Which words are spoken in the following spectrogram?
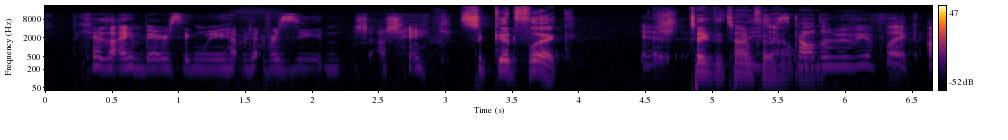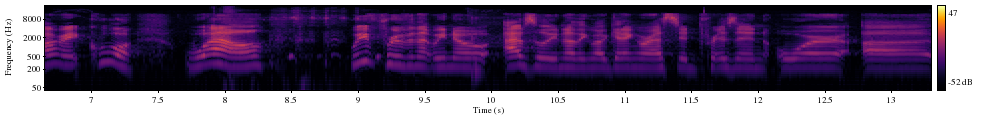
because I embarrassingly have never seen Shawshank. It's a good flick. It, take the time you for just that called one. the movie a flick. All right, cool. Well, we've proven that we know absolutely nothing about getting arrested, prison, or uh,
